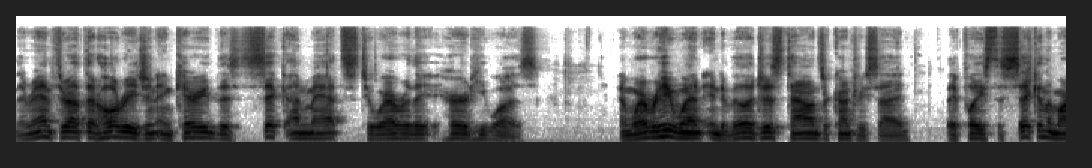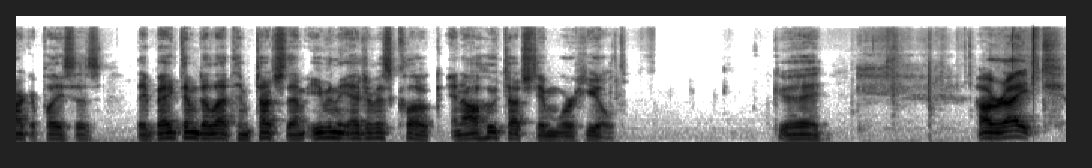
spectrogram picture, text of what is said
they ran throughout that whole region and carried the sick on mats to wherever they heard he was. And wherever he went, into villages, towns, or countryside, they placed the sick in the marketplaces. They begged him to let him touch them, even the edge of his cloak, and all who touched him were healed. Good. All right.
